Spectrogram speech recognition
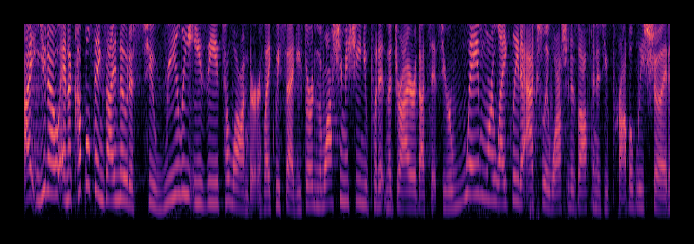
I, you know, and a couple things I noticed too, really easy to launder. Like we said, you throw it in the washing machine, you put it in the dryer, that's it. So you're way more likely to actually wash it as often as you probably should.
